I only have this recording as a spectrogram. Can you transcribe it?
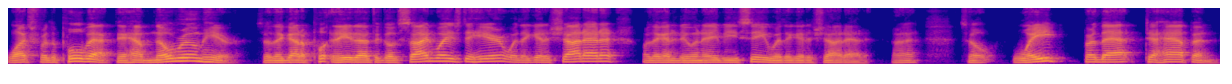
Watch for the pullback. They have no room here. So they got to put, they either have to go sideways to here where they get a shot at it, or they got to do an ABC where they get a shot at it. All right. So wait for that to happen.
